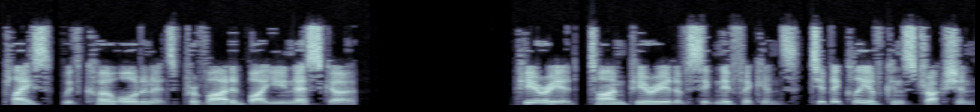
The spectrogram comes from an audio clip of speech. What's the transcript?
place, with coordinates provided by UNESCO Period, time period of significance, typically of construction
